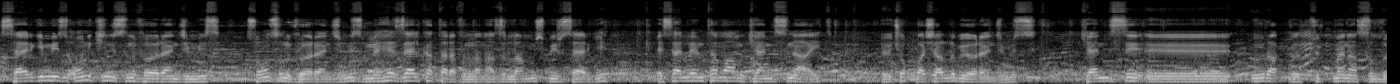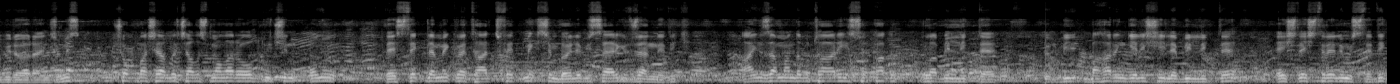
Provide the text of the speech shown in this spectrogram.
Sergimiz 12. sınıf öğrencimiz, son sınıf öğrencimiz Mehe Zelka tarafından hazırlanmış bir sergi. Eserlerin tamamı kendisine ait. Ee, Çok başarılı bir öğrencimiz. Kendisi e, Iraklı, Türkmen asıllı bir öğrencimiz. Çok başarılı çalışmaları olduğu için onu desteklemek ve taltif etmek için böyle bir sergi düzenledik. Aynı zamanda bu tarihi sokakla birlikte, bir baharın gelişiyle birlikte eşleştirelim istedik.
